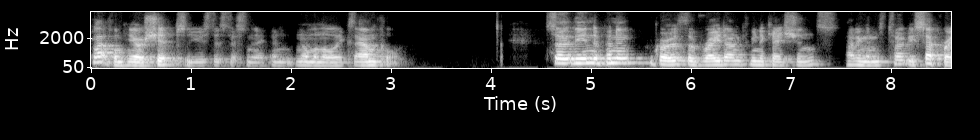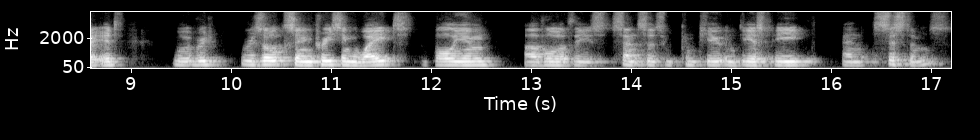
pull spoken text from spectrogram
platform. Here are ships used as just a nominal example. So the independent growth of radar and communications, having them totally separated, re results in increasing weight, volume of all of these sensors, compute and DSP and systems.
